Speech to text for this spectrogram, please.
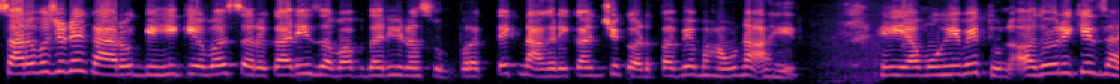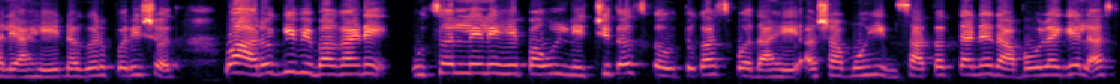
सार्वजनिक आरोग्य ही केवळ सरकारी जबाबदारी नसून प्रत्येक नागरिकांची कर्तव्य भावना आहे हे या मोहिमेतून अधोरेखित झाले आहे. नगर परिषद व आरोग्य विभागाने उचललेले हे पाऊल निश्चितच कौतुकास्पद आहे. अशा मोहीम सातत्याने राबवल्या गेल्यास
